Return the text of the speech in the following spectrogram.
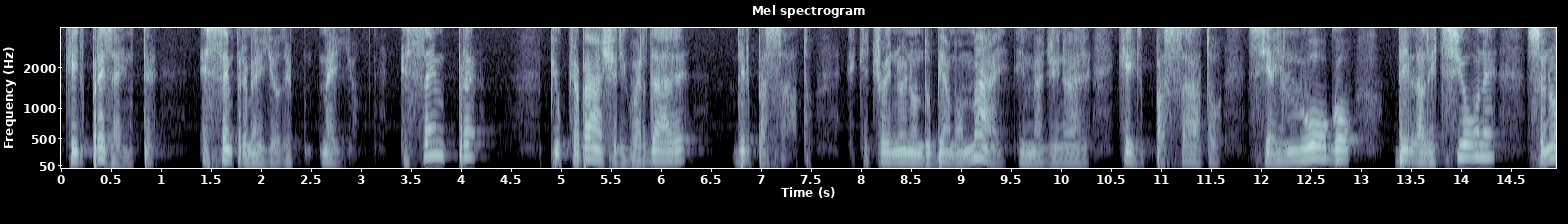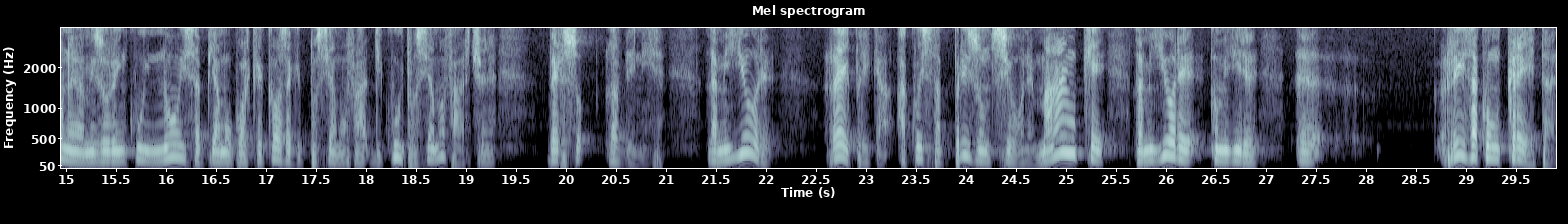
che il presente è sempre meglio, de, meglio, è sempre più capace di guardare del passato e che cioè noi non dobbiamo mai immaginare che il passato sia il luogo della lezione se non nella misura in cui noi sappiamo qualche cosa fa- di cui possiamo farcene verso l'avvenire. La migliore replica a questa presunzione, ma anche la migliore, come dire, eh, resa concreta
